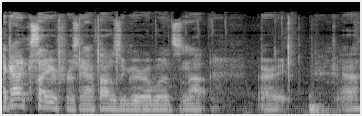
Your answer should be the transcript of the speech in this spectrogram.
I got excited for a second. I thought it was a girl, but it's not. All right. Yeah.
